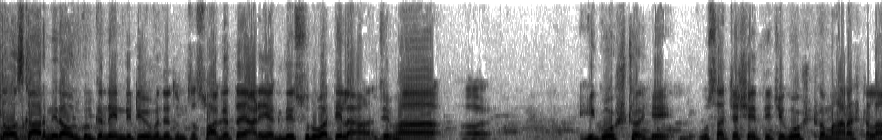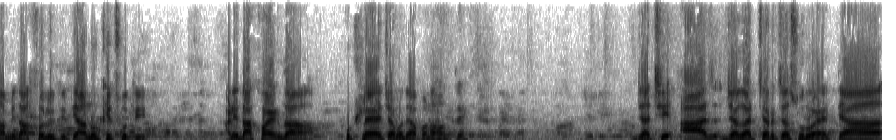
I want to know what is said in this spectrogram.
नमस्कार मी राहुल कुलकर्णी एनडीटीव्ही मध्ये तुमचं स्वागत आहे. आणि अगदी सुरुवातीला जेव्हा ही गोष्ट हे ऊसाच्या शेतीची गोष्ट महाराष्ट्राला आम्ही दाखवली होती ती अनोखीच होती. आणि दाखवा एकदा कुठल्या याच्यामध्ये आपण आहोत ते. ज्याची आज जगात चर्चा सुरू आहे त्या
